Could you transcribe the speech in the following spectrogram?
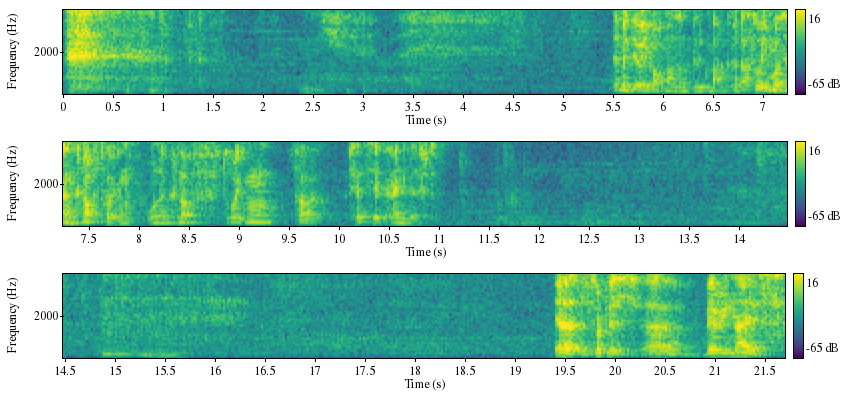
damit ihr euch auch mal so ein Bild machen könnt. Achso, ich muss ja einen Knopf drücken. Ohne Knopf drücken fährt hier kein Lift. Ja, das ist wirklich äh, very nice.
